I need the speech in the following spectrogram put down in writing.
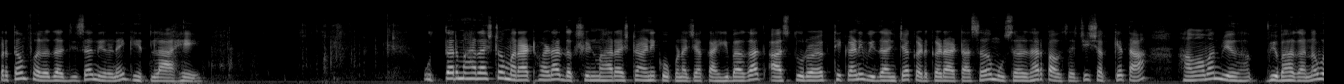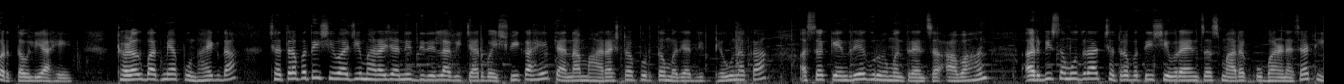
प्रथम फलंदाजीचा निर्णय घेतला आहे. उत्तर महाराष्ट्र मराठवाडा दक्षिण महाराष्ट्र आणि कोकणाच्या काही भागात आज तुरळक ठिकाणी विजांच्या कडकडाटासह मुसळधार पावसाची शक्यता हवामान विभागानं वर्तवली आहे. ठळक बातम्या पुन्हा एकदा. छत्रपती शिवाजी महाराजांनी दिलेला विचार वैश्विक आहे. त्यांना महाराष्ट्रापुरतं मर्यादित ठेवू नका असं केंद्रीय गृहमंत्र्यांचं आवाहन. अरबी समुद्रात छत्रपती शिवरायांचं स्मारक उभारण्यासाठी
